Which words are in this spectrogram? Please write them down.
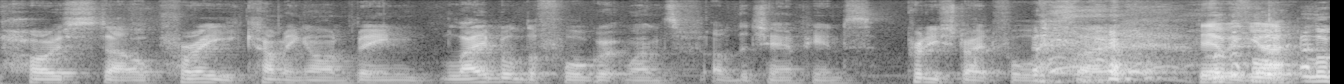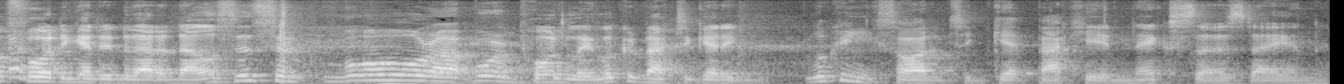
post uh, or pre coming on being labelled the four group ones of the champions pretty straightforward so There look we go. forward, look forward to get into that analysis and more uh, more importantly looking back to getting looking excited to get back here next Thursday and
